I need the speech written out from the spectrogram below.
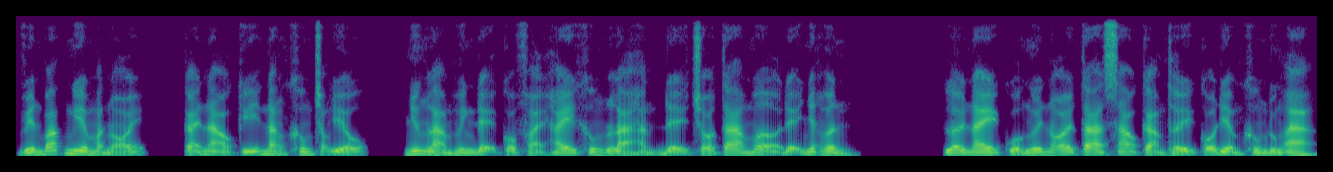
Viên Bác nghiêm mặt nói, cái nào kỹ năng không trọng yếu, nhưng làm huynh đệ có phải hay không là hẳn để cho ta mở đệ nhất vân. Lời này của ngươi nói ta sao cảm thấy có điểm không đúng a?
